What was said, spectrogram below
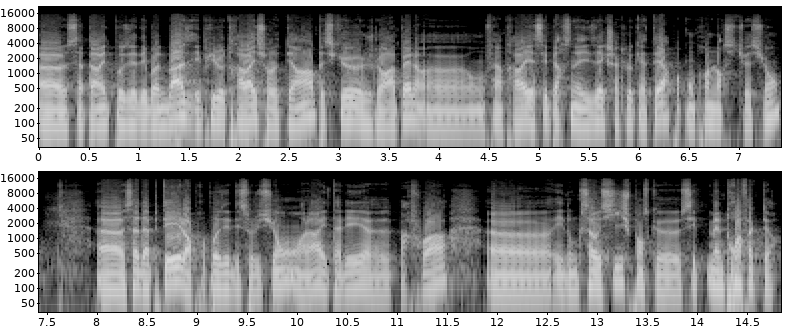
euh, ça permet de poser des bonnes bases. Et puis le travail sur le terrain, parce que je le rappelle, euh, on fait un travail assez personnalisé avec chaque locataire pour comprendre leur situation. Euh, s'adapter, leur proposer des solutions, voilà, étaler parfois. et donc ça aussi, je pense que c'est même trois facteurs,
